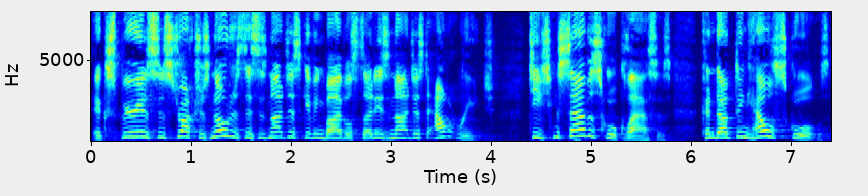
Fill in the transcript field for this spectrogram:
experienced instructors. Notice this is not just giving Bible studies, not just outreach. Teaching Sabbath school classes, conducting health schools,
